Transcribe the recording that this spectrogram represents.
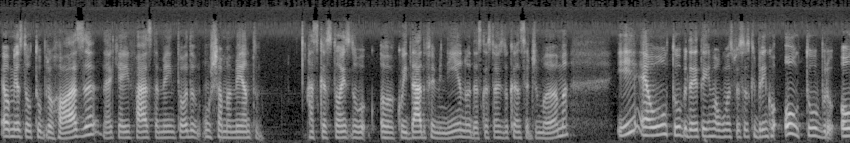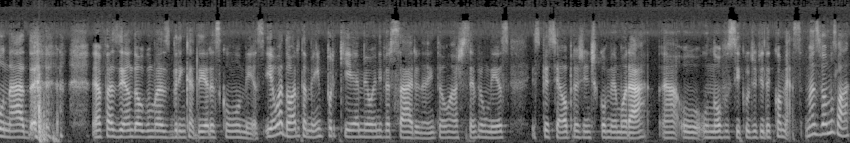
É o mês de outubro rosa, né? que aí faz também todo um chamamento às questões do uh, cuidado feminino, das questões do câncer de mama. E é o outubro, daí tem algumas pessoas que brincam outubro ou nada, né, fazendo algumas brincadeiras com o mês. E eu adoro também porque é meu aniversário, né? Então acho sempre um mês especial para a gente comemorar uh, o, o, novo ciclo de vida que começa. Mas vamos lá.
